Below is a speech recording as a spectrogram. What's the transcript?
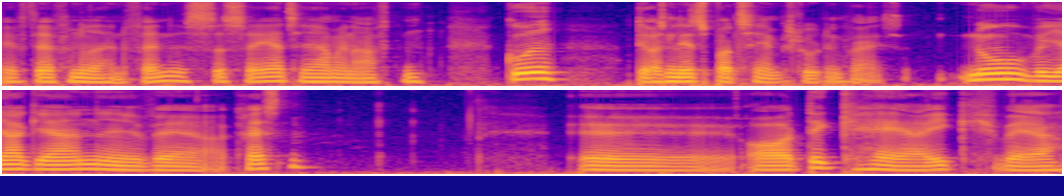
efter jeg fandt ud af, at han fandtes, så sagde jeg til ham en aften, Gud, det var sådan en lidt spontan beslutning faktisk. Nu vil jeg gerne øh, være kristen, øh, og det kan jeg ikke være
